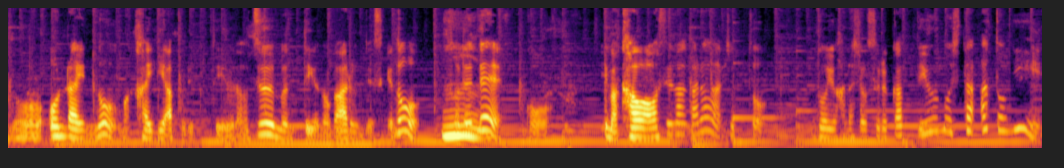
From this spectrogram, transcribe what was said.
の、オンラインの、まあ、会議アプリっていうのは、 Zoom っていうのがあるんですけど、それで、こう、今、顔を合わせながら、ちょっと、どういう話をするかっていうのをした後に、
